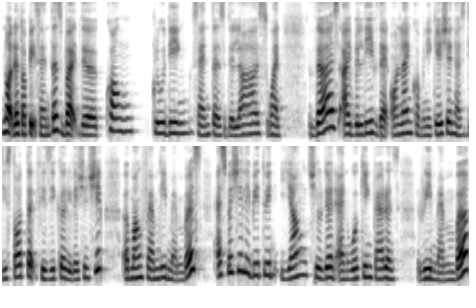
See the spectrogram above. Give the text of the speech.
not the topic sentence, but the concluding sentence, the last one. Thus, I believe that online communication has distorted physical relationship among family members, especially between young children and working parents. Remember,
